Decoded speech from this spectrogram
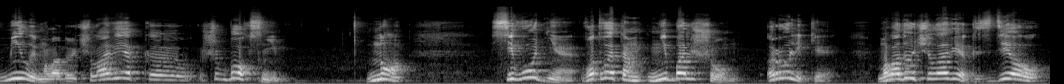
милый молодой человек, э, бог с ним. Но сегодня, вот в этом небольшом ролике, молодой человек сделал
